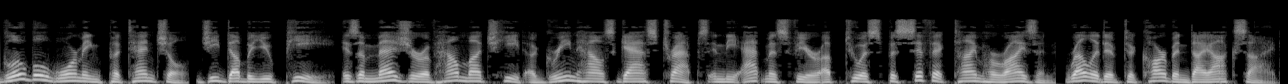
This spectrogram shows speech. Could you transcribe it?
Global warming potential (GWP) is a measure of how much heat a greenhouse gas traps in the atmosphere up to a specific time horizon relative to carbon dioxide.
